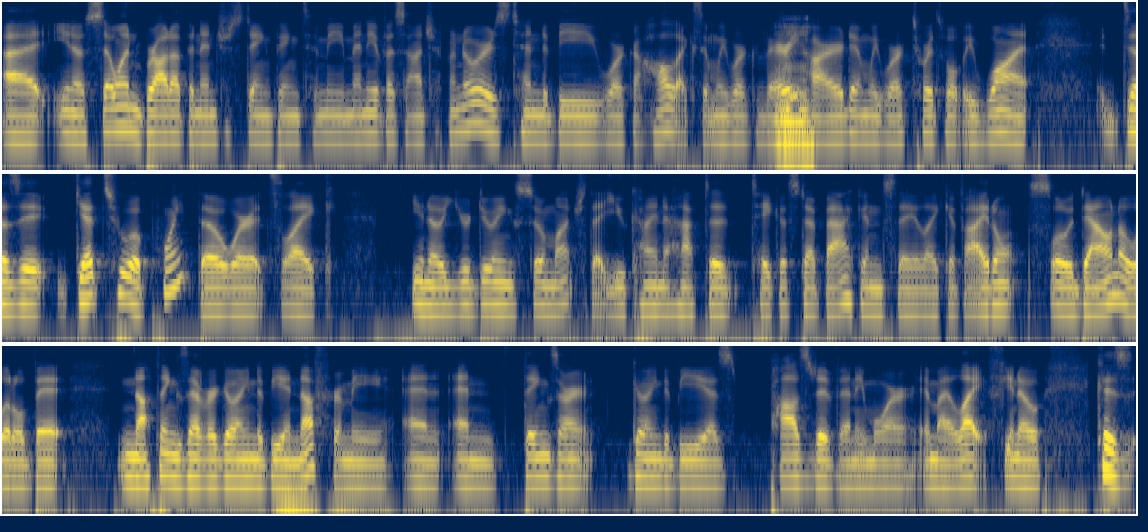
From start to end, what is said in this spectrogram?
uh, you know, someone brought up an interesting thing to me. Many of us entrepreneurs tend to be workaholics and we work very mm. hard and we work towards what we want. Does it get to a point though where it's like, you know, you're doing so much that you kind of have to take a step back and say, like, if I don't slow down a little bit, nothing's ever going to be enough for me and, and things aren't going to be as positive anymore in my life, you know, because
